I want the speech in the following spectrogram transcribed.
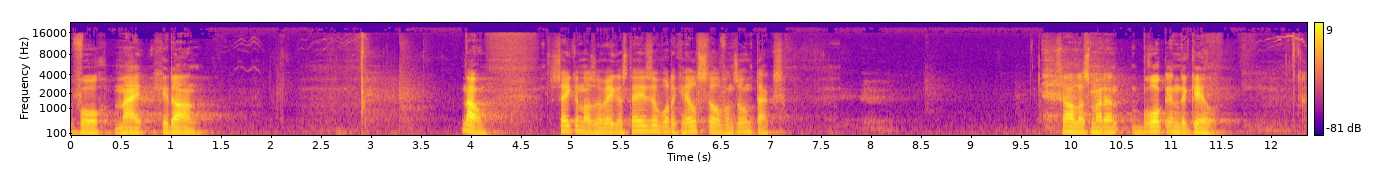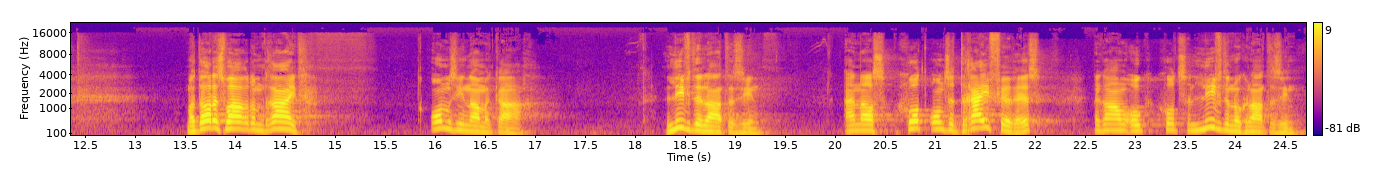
voor mij gedaan. Nou, zeker na zo'n week als deze word ik heel stil van zo'n tekst. Zelfs met een brok in de keel. Maar dat is waar het om draait. Omzien naar elkaar. Liefde laten zien. En als God onze drijfveer is, dan gaan we ook Gods liefde nog laten zien.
